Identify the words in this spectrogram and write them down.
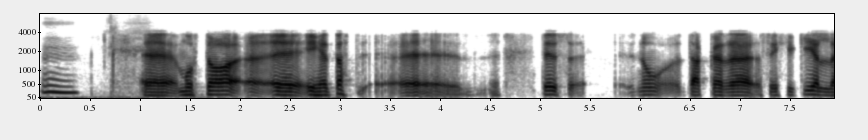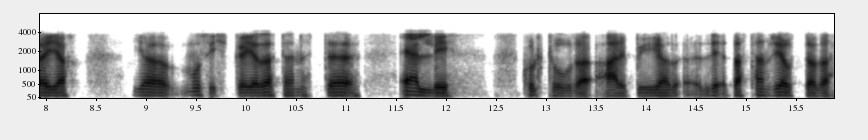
Mm. Eh, mutta eh, ihan tästä eh, tietysti no tackar sich kielä ja ja musiikka ja tähän että älli kulttuuriarbi ja tähän riuttava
